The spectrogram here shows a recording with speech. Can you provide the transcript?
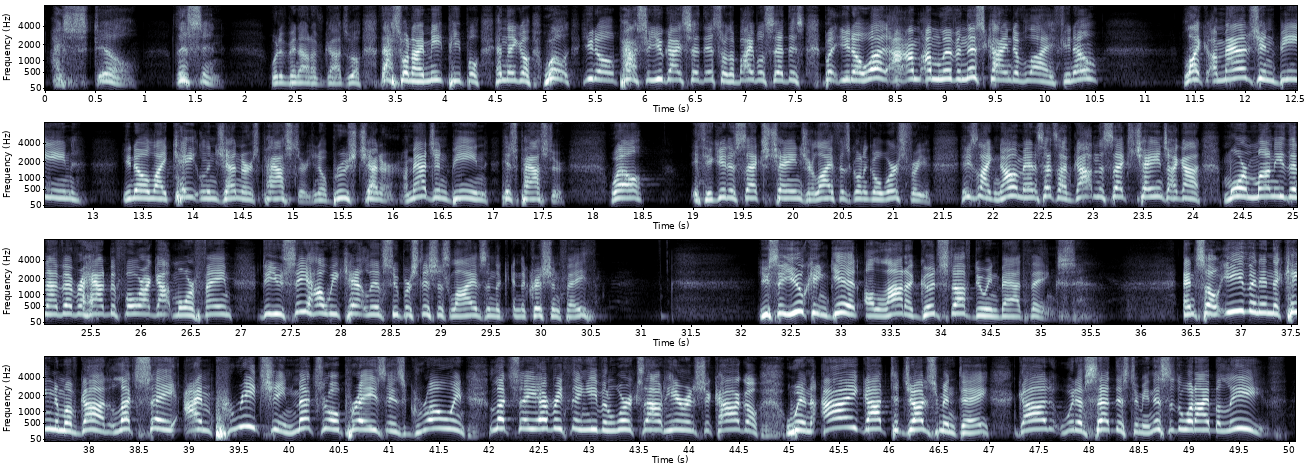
I still, listen, would have been out of God's will. That's when I meet people and they go, Well, you know, Pastor, you guys said this or the Bible said this, but you know what? I'm, I'm living this kind of life, you know? Like, imagine being, You know, like Caitlyn Jenner's pastor, you know, Bruce Jenner. Imagine being his pastor. Well, if you get a sex change, your life is going to go worse for you. He's like, no, man, since I've gotten the sex change, I got more money than I've ever had before. I got more fame. Do you see how we can't live superstitious lives in the, in the Christian faith? You see, you can get a lot of good stuff doing bad things. And so, even in the kingdom of God, let's say I'm preaching, Metro Praise is growing. Let's say everything even works out here in Chicago. When I got to Judgment Day, God would have said this to me, and this is what I believe.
